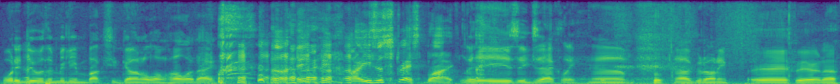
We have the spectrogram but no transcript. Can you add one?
What he'd do with a million bucks, he'd go on a long holiday. oh, he's a stressed bloke. he is exactly. Um, oh, good on him. Yeah, fair enough.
